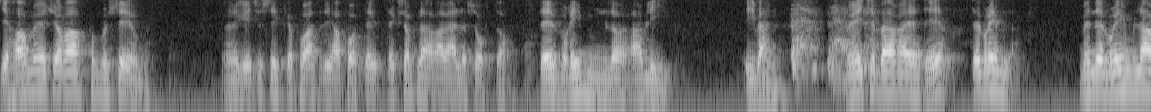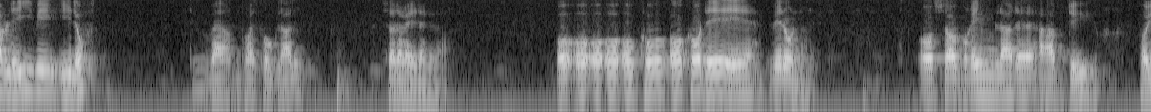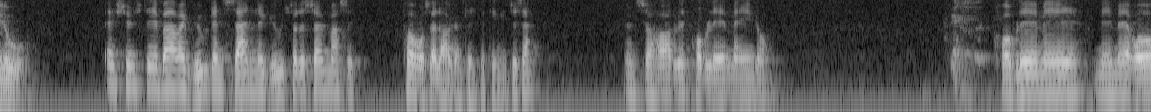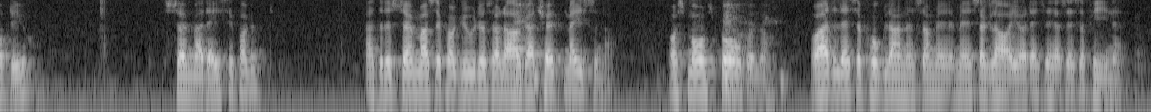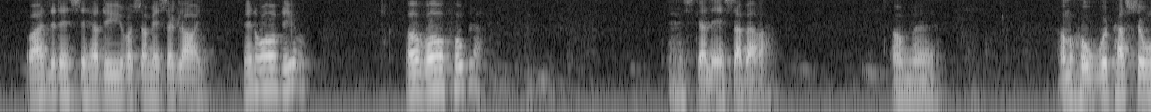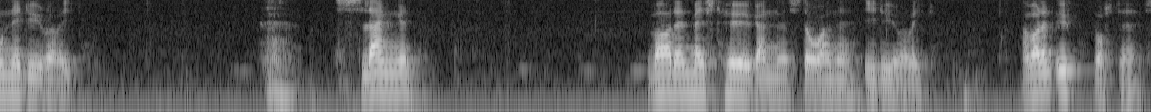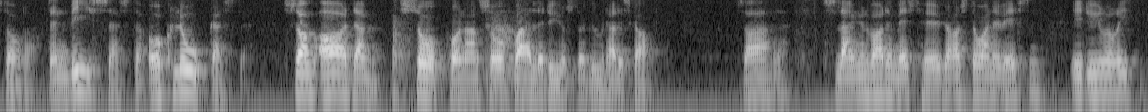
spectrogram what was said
de har mye rart på museum, men jeg er ikke sikker på at de har fått et eksemplar av alle sorter. Det vrimler av liv i vannet. Men ikke bare der det vrimler, men det vrimler av liv i, i luften. Det er verden for et fugleliv så det er i denne verden. og, og, og, og, hvor det er vidunderlig. Og så vrimler det av dyr på jord. Jeg syns det er bare Gud, den sanne Gud, så det sømmer seg for oss å lage slike ting. Ikke sant? Men så har du et problem med en gang. Problemet med, med rovdyr sømmer de seg for Gud. At det sømmer seg for Gud å lage kjøttmeisene og småsporvene og alle disse fuglene som vi, er så glad i, og disse her som er så fine, og alle disse her dyra som vi er så glad i. Men rovdyr og rovfugler Jeg skal lese bare om, eh, om hovedpersonen i dyreriket. Slangen var den mest høganstående i dyreriket. Han var den ypperste, står det, den viseste og klokeste som Adam så på når han så på alle dyr som Gud hadde skapt. Så slangen var det mest høyerestående vesen i dyreriket.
